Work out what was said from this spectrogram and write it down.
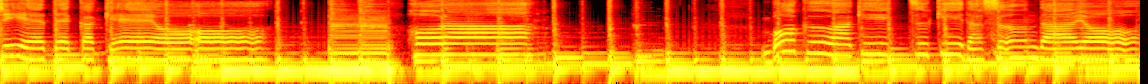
街へ出かけよう。ほら僕は気づき出すんだよ。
